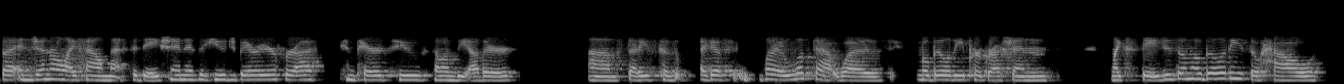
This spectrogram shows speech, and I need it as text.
But in general, I found that sedation is a huge barrier for us compared to some of the other um, studies because I guess what I looked at was mobility progression like stages of mobility. So how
